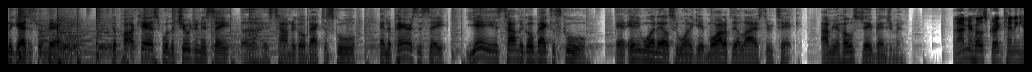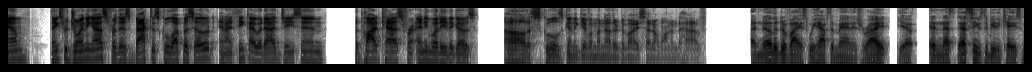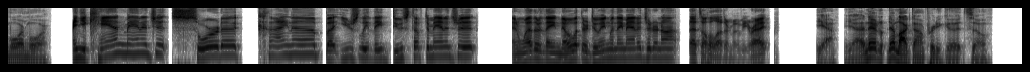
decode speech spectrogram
Welcome to Gadgets for Family, the podcast for the children that say, Ugh, it's time to go back to school, and the parents that say, Yay, it's time to go back to school, and anyone else who want to get more out of their lives through tech. I'm your host, Jay Benjamin. And I'm your host, Greg Cunningham. Thanks for joining us for this back to school episode. And I think I would add, Jason, the podcast for anybody that goes, Oh, the school's going to give them another device I don't want them to have. Another device we have to manage, right? Yep. And that's that seems to be the case more and more. And you can manage it, sorta, kinda, but usually they do stuff to manage it. And whether they know what they're doing when they manage it or not, that's a whole other movie, right? Yeah, yeah, and they're they're locked down pretty good. So,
